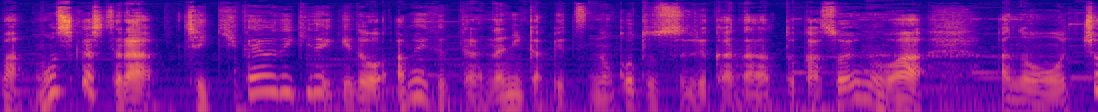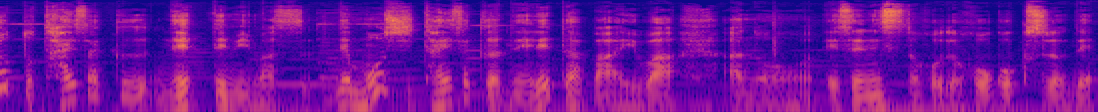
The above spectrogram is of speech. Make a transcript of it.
まあ、もしかしたら、チェキ会はできないけど、雨降ったら何か別のことするかなとか、そういうのは、あのーちょっと対策練ってみます。で、もし対策が練れた場合は、あの SNS の方で報告するので、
